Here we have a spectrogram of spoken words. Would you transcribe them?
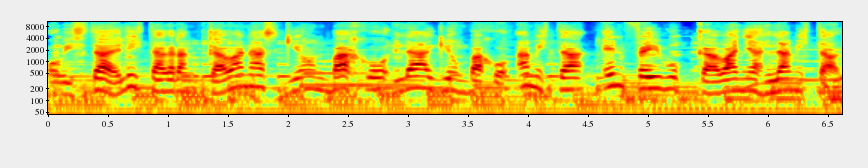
o visita el Instagram cabanas-la-amistad en Facebook Cabañas La Amistad.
